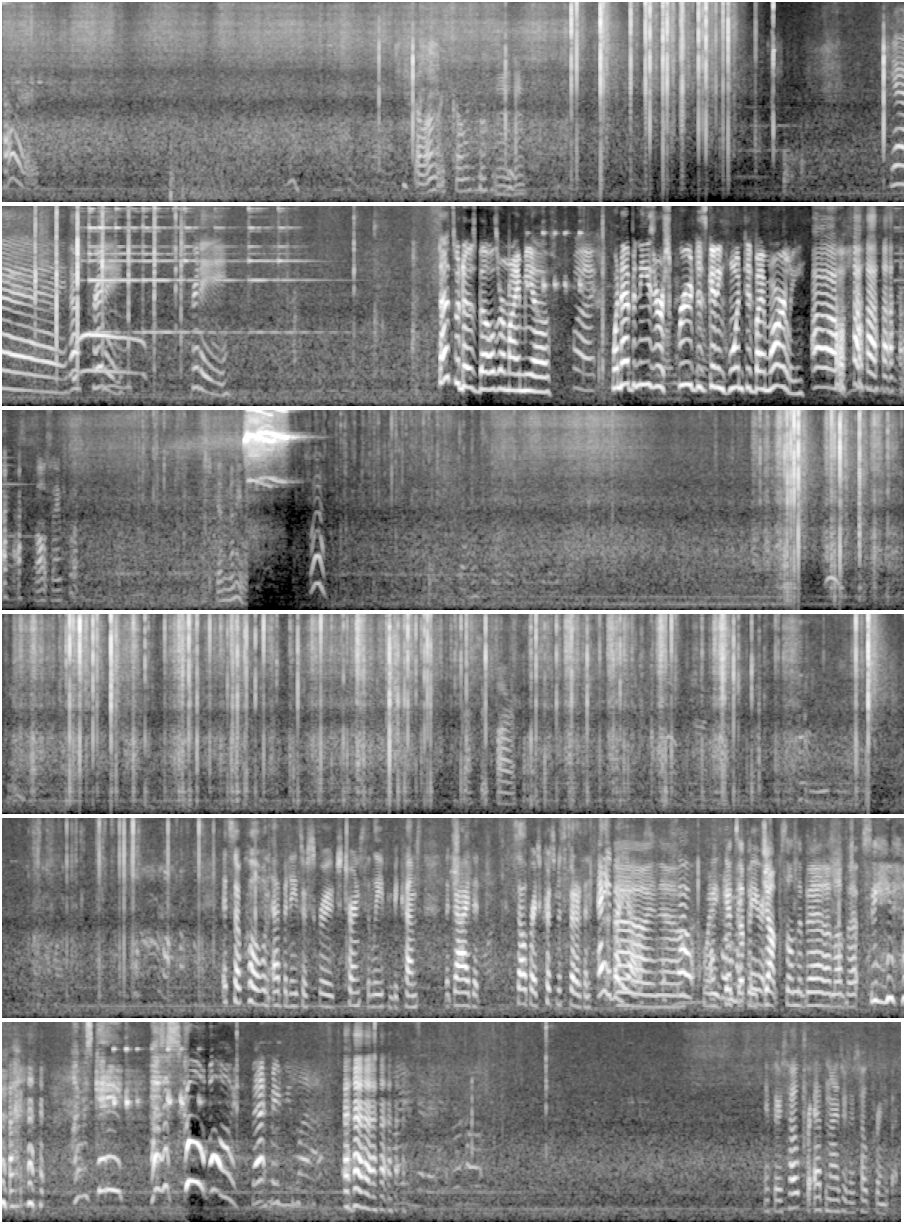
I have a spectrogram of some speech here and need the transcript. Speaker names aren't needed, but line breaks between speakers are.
colors.
Got a lot of nice colors. Huh?
Mm-hmm.
Yay! That was pretty. Pretty.
That's what those bells remind me of.
What?
When Ebenezer Scrooge is getting haunted by Marley.
Oh.
All same stuff. Get them anyway.
Woo.
Bastard firefly.
It's so cool when Ebenezer Scrooge turns the leaf and becomes the guy that celebrates Christmas better than anybody
oh,
else.
I know.
so-
when he
that's one of
gets
my
up and
favorite-
jumps on the bed, I love that scene.
I was giddy as a schoolboy. That made me laugh.
if there's hope for Ebenezer, there's hope for anybody.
